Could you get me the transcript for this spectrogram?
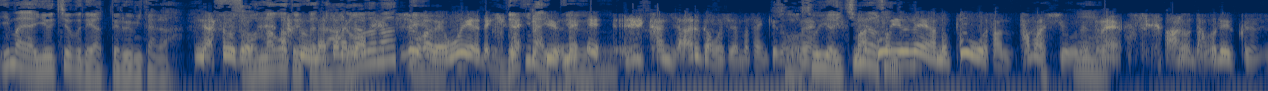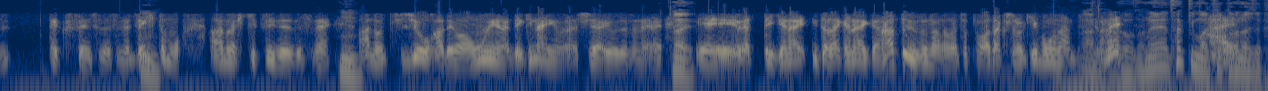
今や YouTube でやってるみたいな。なるほど。そんなこと言ったら、なるほどなって。地上波でオンエアできないっていうね、感じあるかもしれませんけどもね。そういや、一まあ、そういうね、あの、ポーさんの魂をですね、うん、あの、ダブル X 選手ですね、ぜひとも、あの引き継いでですね、うん、あの地上波ではオンエアできないような試合をですね、はい、えー、やっていけない、いただけないかなというふうなのが、ちょっと私の希望なんですよね。なるほどね。さっきもちょっと話して、は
